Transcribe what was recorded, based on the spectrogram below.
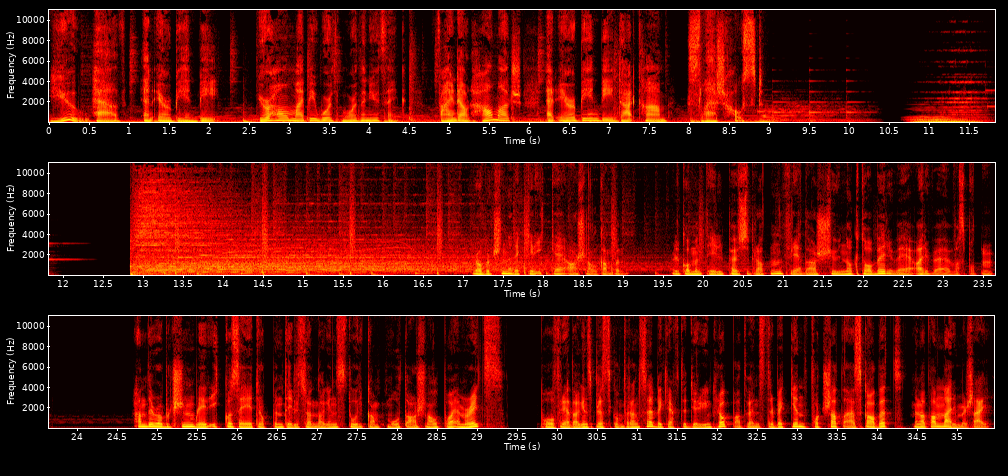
you have an Airbnb. Your home might be worth more than you think. Find out how much at airbnb.com/slash host. Robertsen rekker ikke Arsenal-kampen. Velkommen til pausepraten fredag 7. oktober ved Arve Vassbotn. Andy Robertsen blir ikke å se i troppen til søndagens storkamp mot Arsenal på Emirates. På fredagens pressekonferanse bekreftet Jørgen Klopp at venstrebekken fortsatt er skadet, men at han nærmer seg.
